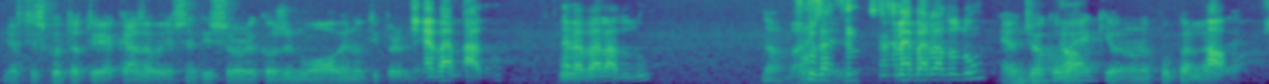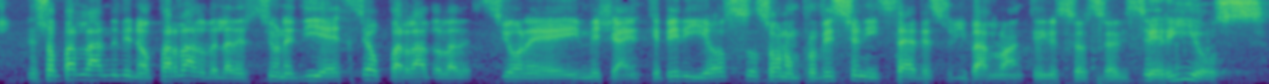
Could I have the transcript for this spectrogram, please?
i nostri ascoltatori a casa vogliono sentire solo le cose nuove, non ti Ne permetto. hai parlato? Ne hai parlato tu? No, ma Scusa, ne- non ne hai mai parlato tu? è un gioco No. vecchio, non ne puoi No, parlare. ne sto parlando, ne ho parlato per la versione DS, ho parlato della versione invece anche per iOS, sono un professionista e adesso gli parlo anche di questa versione di Per iOS?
